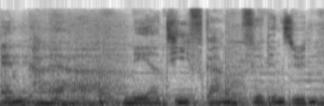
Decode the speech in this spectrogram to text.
MKR. Mehr Tiefgang für den Süden.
